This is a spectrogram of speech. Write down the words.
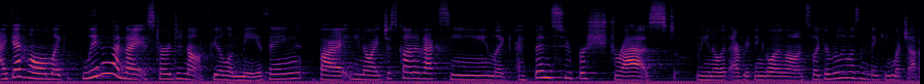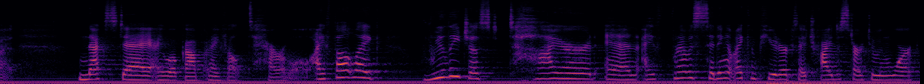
I get home like later that night. I started to not feel amazing, but you know I just got a vaccine. Like I've been super stressed, you know, with everything going on. So like I really wasn't thinking much of it. Next day I woke up and I felt terrible. I felt like really just tired and I when I was sitting at my computer because I tried to start doing work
